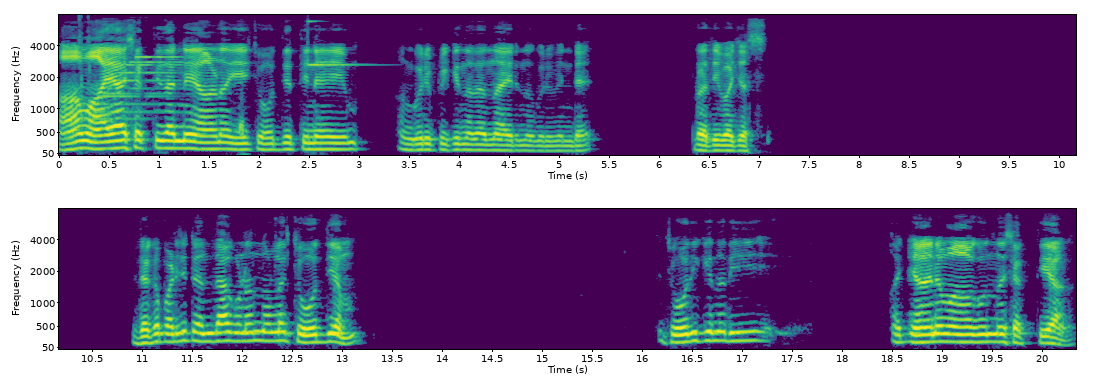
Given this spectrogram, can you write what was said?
ആ മായാശക്തി തന്നെയാണ് ഈ ചോദ്യത്തിനെയും അങ്കുരിപ്പിക്കുന്നതെന്നായിരുന്നു ഗുരുവിന്റെ പ്രതിവചസ്. ഇതൊക്കെ പഠിച്ചിട്ട് എന്താ ഗുണം എന്നുള്ള ചോദ്യം ചോദിക്കുന്നത് ഈ അജ്ഞാനമാകുന്ന ശക്തിയാണ്.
